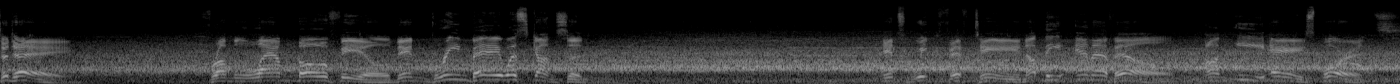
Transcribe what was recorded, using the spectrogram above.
today. From Lambeau Field in Green Bay, Wisconsin. It's week 15 of the NFL on EA Sports.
